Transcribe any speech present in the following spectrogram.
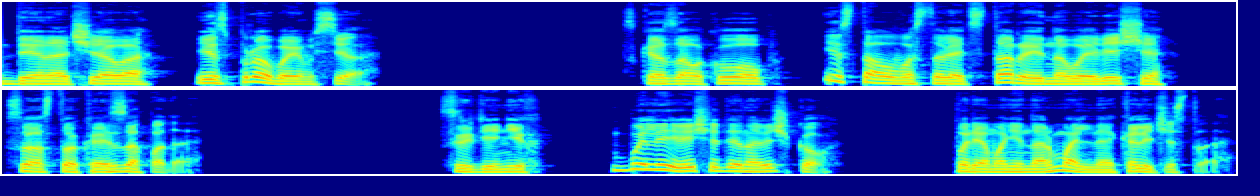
Для начала испробуем все. Сказал Клоуп и стал выставлять старые и новые вещи с востока и запада. Среди них были вещи для новичков. Прямо ненормальное количество.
